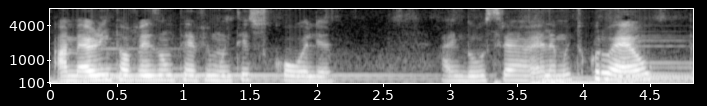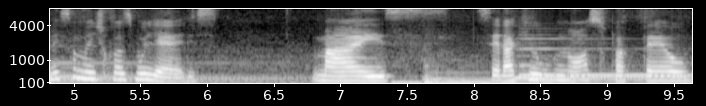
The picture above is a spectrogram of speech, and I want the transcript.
A Marilyn talvez não teve muita escolha. A indústria ela é muito cruel, principalmente com as mulheres. Mas será que o nosso papel,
